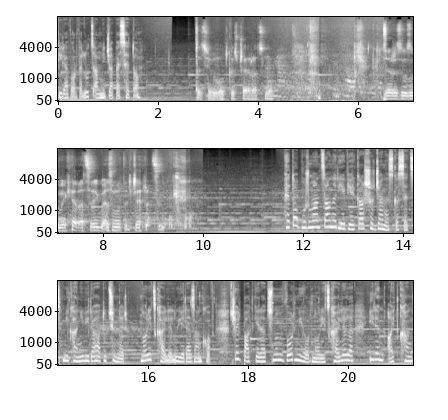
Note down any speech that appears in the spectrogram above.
վիրավորվելուց անմիջապես հետո։ Ասեցի ոդկս չհեռացնում։ Ձերս ուզում եք հեռացնեք, բայց ոդը չհեռացնեք։ Հետո բուժման ծանր եւ երկար շրջանը սկսեց՝ մի քանի վիրահատություններ, նորից քայլելու երազանքով։ Չէր պատկերացնում, որ մի օր նորից քայլելը իրեն այդքան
